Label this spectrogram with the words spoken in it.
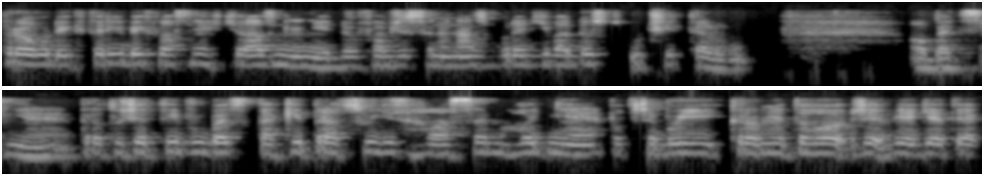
proudy, který bych vlastně chtěla změnit. Doufám, že se na nás bude dívat dost učitelů obecně, protože ty vůbec taky pracují s hlasem hodně, potřebují kromě toho, že vědět, jak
